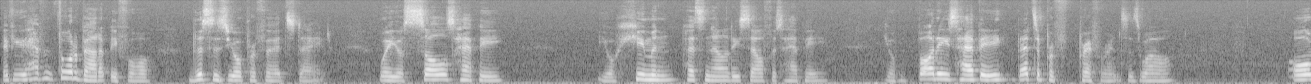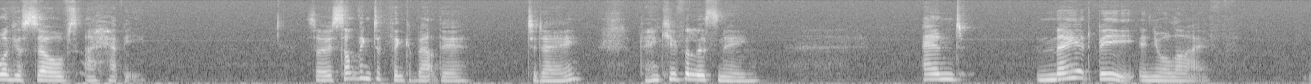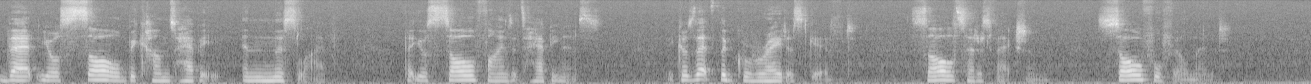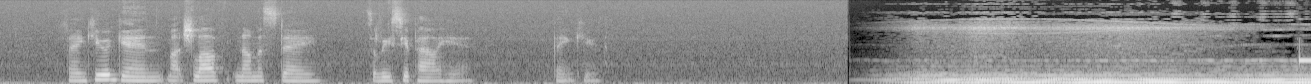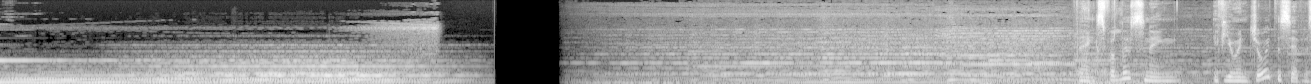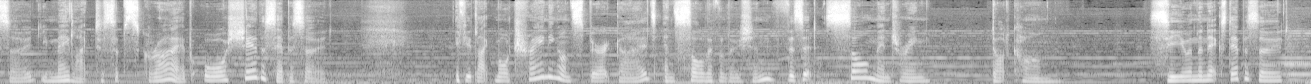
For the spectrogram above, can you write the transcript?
If you haven't thought about it before, this is your preferred state where your soul's happy, your human personality self is happy, your body's happy. That's a pre- preference as well. All of yourselves are happy. So, something to think about there today. Thank you for listening. And may it be in your life that your soul becomes happy in this life, that your soul finds its happiness, because that's the greatest gift soul satisfaction, soul fulfillment. Thank you again. Much love. Namaste. It's Alicia Power here. Thank you. Thanks for listening. If you enjoyed this episode, you may like to subscribe or share this episode. If you'd like more training on spirit guides and soul evolution, visit soulmentoring.com. See you in the next episode.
